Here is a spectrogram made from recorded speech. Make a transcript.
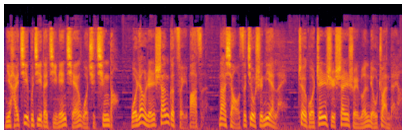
你还记不记得几年前我去青岛，我让人扇个嘴巴子，那小子就是聂磊。这果真是山水轮流转的呀！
